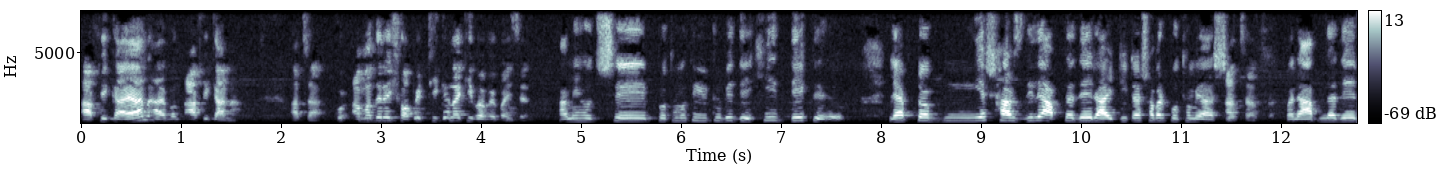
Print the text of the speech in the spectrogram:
আফিক আয়ান এবং আফিকানা আচ্ছা আমাদের এই শপের ঠিকানা কীভাবে পাইছেন? আমি হচ্ছে প্রথমত ইউটিউবে দেখি দেখ ল্যাপটপ নিয়ে সার্চ দিলে আপনাদের আইডিটা সবার প্রথমে আসে। আচ্ছা আচ্ছা। মানে আপনাদের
